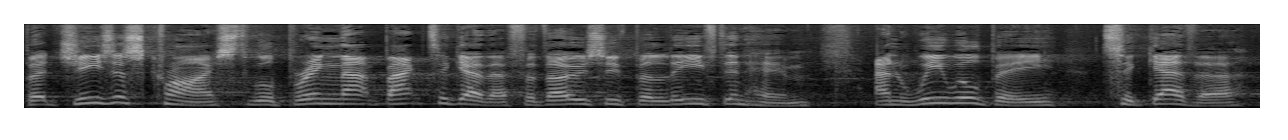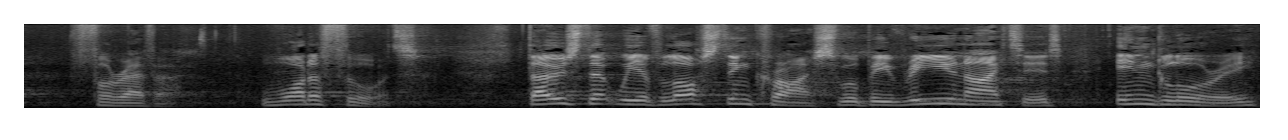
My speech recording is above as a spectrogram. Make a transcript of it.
But Jesus Christ will bring that back together for those who've believed in him, and we will be together forever. What a thought. Those that we have lost in Christ will be reunited in glory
